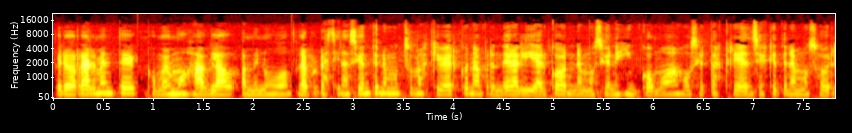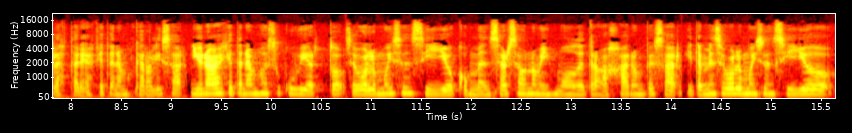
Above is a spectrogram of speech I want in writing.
pero realmente, como hemos hablado a menudo, la procrastinación tiene mucho más que ver con aprender a lidiar con emociones incómodas o ciertas creencias que tenemos sobre las tareas que tenemos que realizar. Y una vez que tenemos eso cubierto, se vuelve muy sencillo convencerse a uno mismo de trabajar o empezar. Y también se vuelve muy sencillo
